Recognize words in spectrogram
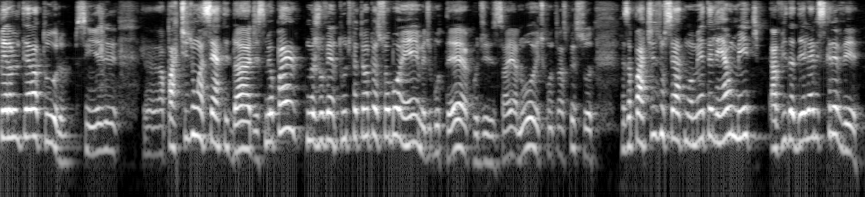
pela literatura. Sim, ele a partir de uma certa idade, assim, meu pai na juventude foi ter uma pessoa boêmia, de boteco, de sair à noite, encontrar as pessoas. Mas a partir de um certo momento ele realmente a vida dele era escrever.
